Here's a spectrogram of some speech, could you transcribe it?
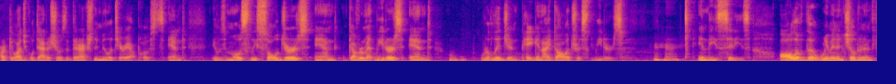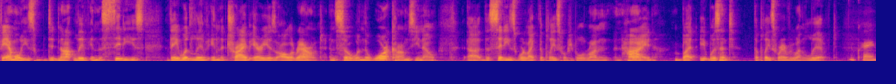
archaeological data shows that they're actually military outposts. And it was mostly soldiers and government leaders and religion, pagan, idolatrous leaders mm-hmm. in these cities. All of the women and children and families did not live in the cities they would live in the tribe areas all around. And so when the war comes, you know, uh, the cities were like the place where people would run and, hide, but it wasn't the place where everyone lived. Okay.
